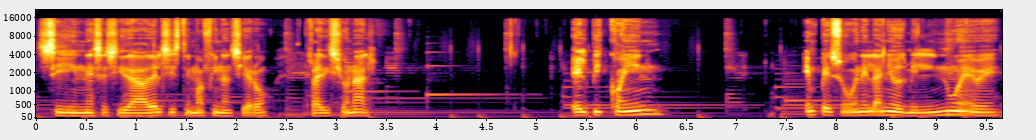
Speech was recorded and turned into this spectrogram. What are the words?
sin necesidad del sistema financiero tradicional. El Bitcoin empezó en el año 2009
